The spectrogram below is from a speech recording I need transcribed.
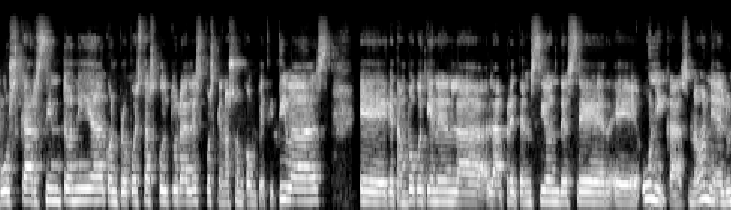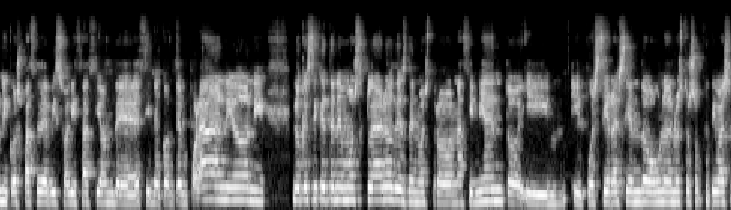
buscar sintonía con propuestas culturales pues, que no son competitivas, eh, que tampoco tienen la, pretensión de ser eh, únicas, ¿no? ni el único espacio de visualización de cine contemporáneo, ni lo que sí que tenemos claro desde nuestro nacimiento y, pues sigue siendo uno de nuestros objetivos,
